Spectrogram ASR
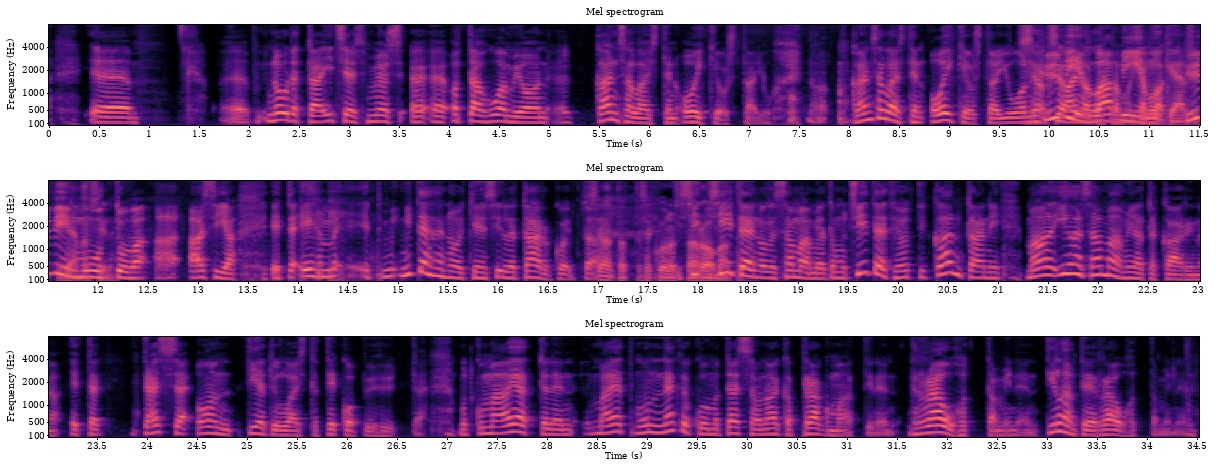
noudattaa itse asiassa myös ottaa huomioon kansalaisten oikeustaju. No, kansalaisten oikeustaju on, se on hyvin se on labiili, hyvin muuttuva siinä. asia, että eihän me, että mitä hän oikein sillä tarkoittaa. Se on totta, se kuulostaa si- Siitä en ole samaa mieltä, mutta siitä, että he otti kantaa, niin mä olen ihan samaa mieltä Kaarina, että tässä on tietynlaista tekopyhyyttä, mutta kun mä ajattelen, mä ajat, mun näkökulma tässä on aika pragmaattinen, rauhoittaminen, tilanteen rauhoittaminen.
